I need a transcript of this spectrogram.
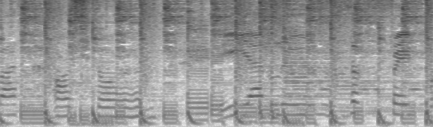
wrath are stored. He had loosed the faithful.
